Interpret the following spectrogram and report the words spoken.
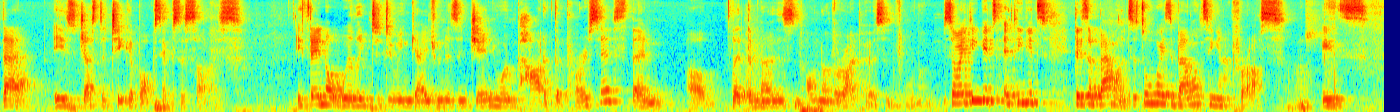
That is just a ticker box exercise if they're not willing to do engagement as a genuine part of the process, then I'll let them know this, I'm not the right person for them. So I think it's I think it's there's a balance. It's always a balancing act for us. It's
